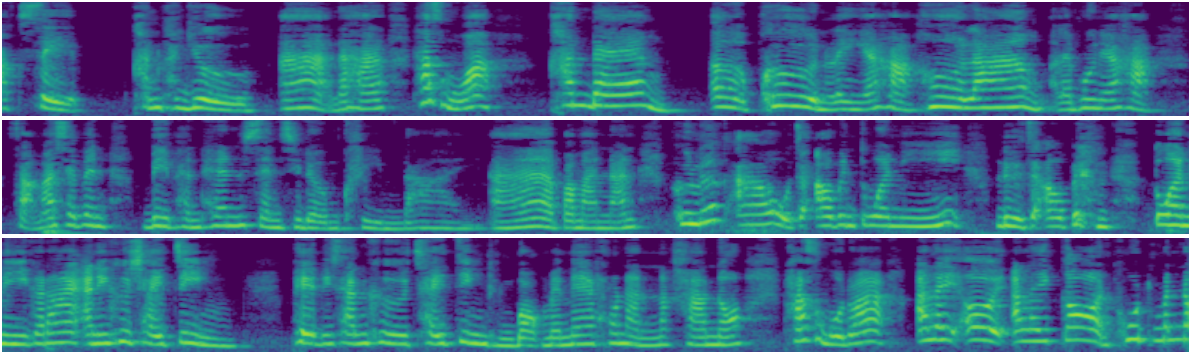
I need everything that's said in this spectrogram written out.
อักเสบ คันขยเยออ่านะคะ ถ้าสมมติว่าคันแดง เออ ผื่นอะไรอย่างเงี้ยค่ะ เฮอลาม อะไรพวกเนี้ยค่ะ สามารถใช้เป็น B p a n t e n Sensiderm Cream ได้อ่าประมาณนั้นคือเลือกเอาจะเอาเป็นตัวนี้ หรือจะเอาเป็นตัวนี้ก็ได้ อันนี้คือใช้จริง เพจดิฉันคือใช้จริงถึงบอกแม่แม่ๆเท่านั้นนะคะเนาะถ้าสมมติว่าอะไรเอ่ยอะไรก่อนพูดมโน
